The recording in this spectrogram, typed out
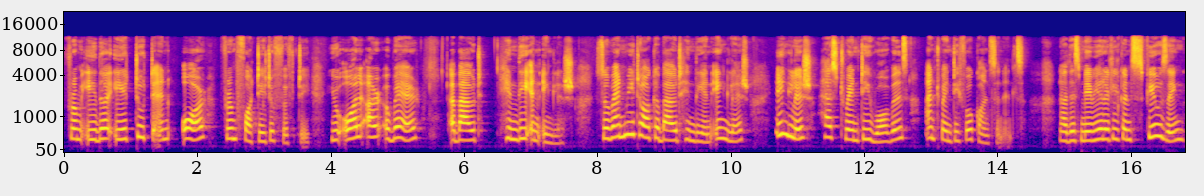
from either 8 to 10 or from 40 to 50. You all are aware about Hindi and English. So when we talk about Hindi and English, English has 20 vowels and 24 consonants. Now this may be a little confusing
